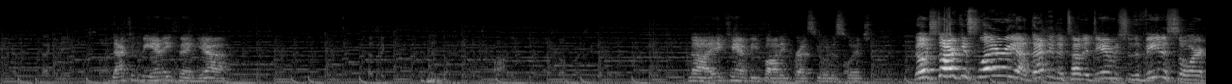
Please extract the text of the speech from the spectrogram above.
can affect Aegis. so- That could be anything, yeah. That's a, and I don't think it's body. That's otherwise he would've- Nah, it can't be body press. He would have switched. No, it's Darkest Lariat! That did a ton of damage to the Venusaur.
